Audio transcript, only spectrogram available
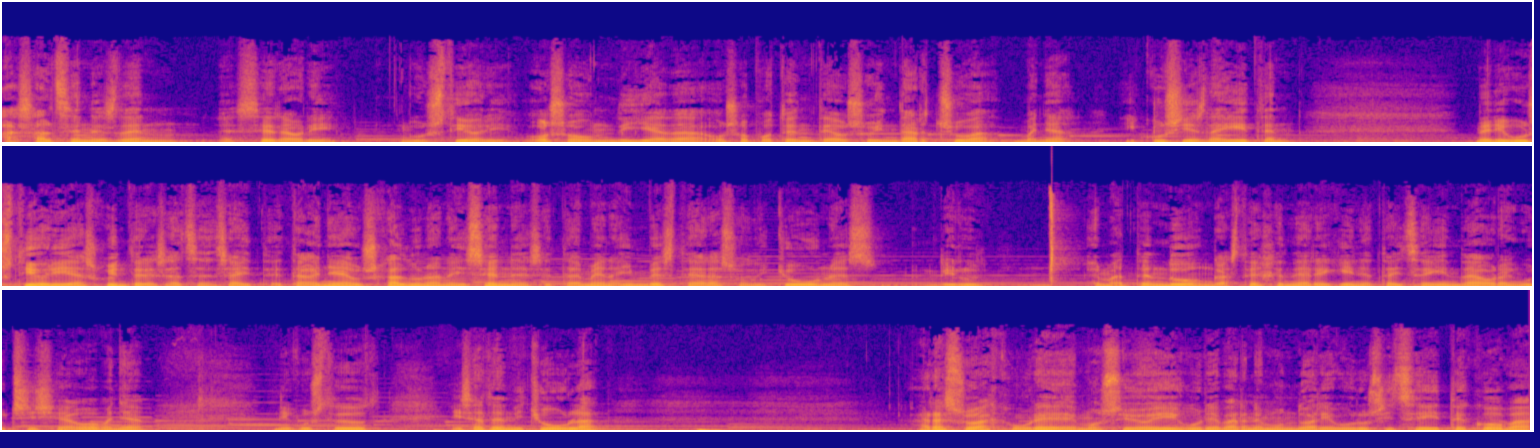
azaltzen ez den zera hori, guzti hori, oso ondila da, oso potente, oso indartsua, baina ikusi ez da egiten. Neri guzti hori asko interesatzen zait, eta gaina Euskalduna naizenez eta hemen hainbeste arazo ditugunez, diru, ematen du gazte jendearekin eta hitz egin da orain gutxixiago, baina nik uste dut izaten ditugula, arazoak gure emozioi, gure barne munduari buruz hitz egiteko, ba,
